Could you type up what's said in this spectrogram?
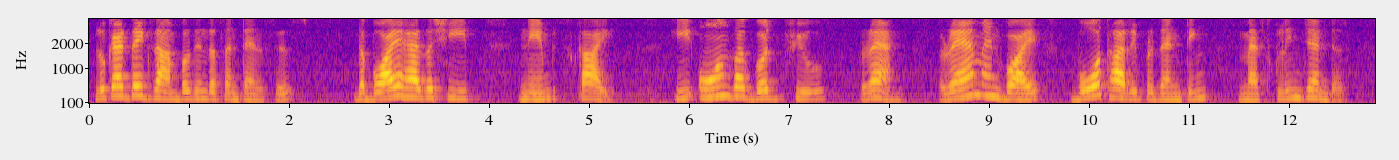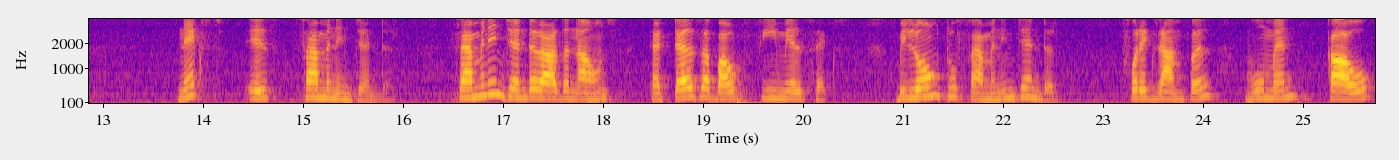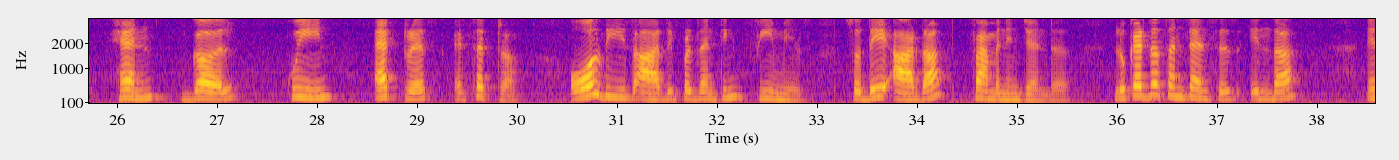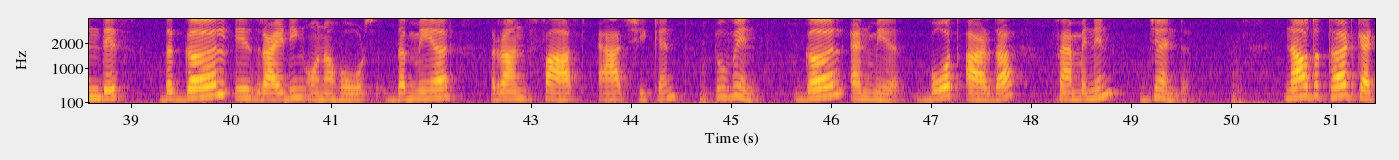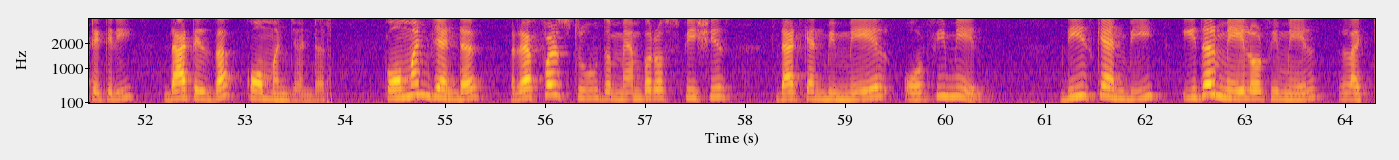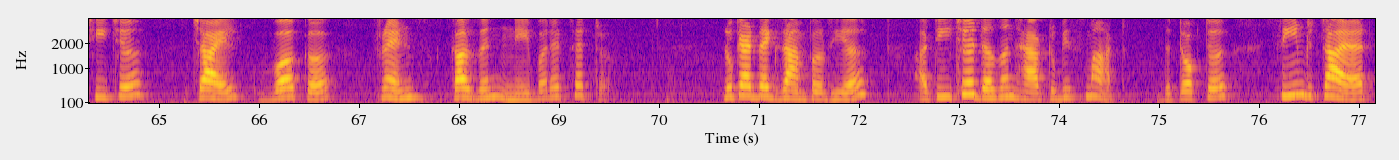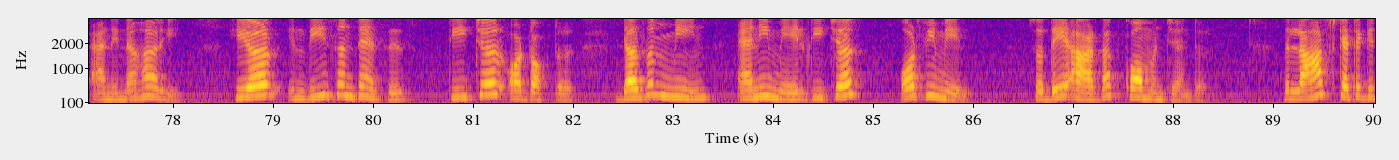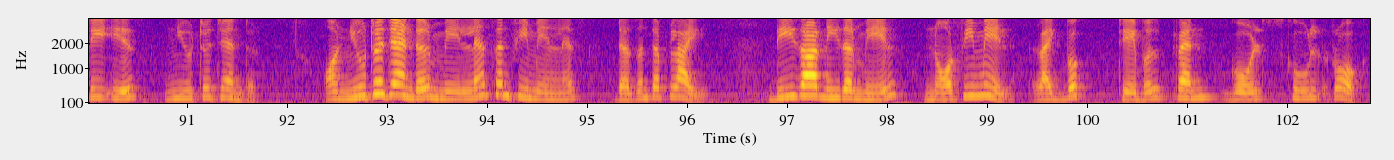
Look at the examples in the sentences. The boy has a sheep named Sky. He owns a good few ram. Ram and boy both are representing masculine gender. Next is feminine gender. Feminine gender are the nouns that tells about female sex belong to feminine gender. For example, woman, cow, hen, girl, queen, actress, etc. All these are representing females. So they are the feminine gender. Look at the sentences in the in this the girl is riding on a horse. The mare runs fast as she can to win. Girl and mare both are the feminine gender. Now the third category that is the common gender. Common gender refers to the member of species that can be male or female. These can be either male or female like teacher, child, worker, friends, cousin, neighbor, etc. Look at the examples here. A teacher doesn't have to be smart. The doctor seemed tired and in a hurry. Here in these sentences, teacher or doctor doesn't mean any male teacher or female. So they are the common gender. The last category is neuter gender. On neuter gender, maleness and femaleness doesn't apply. These are neither male nor female like book, table, pen, gold, school, rock.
